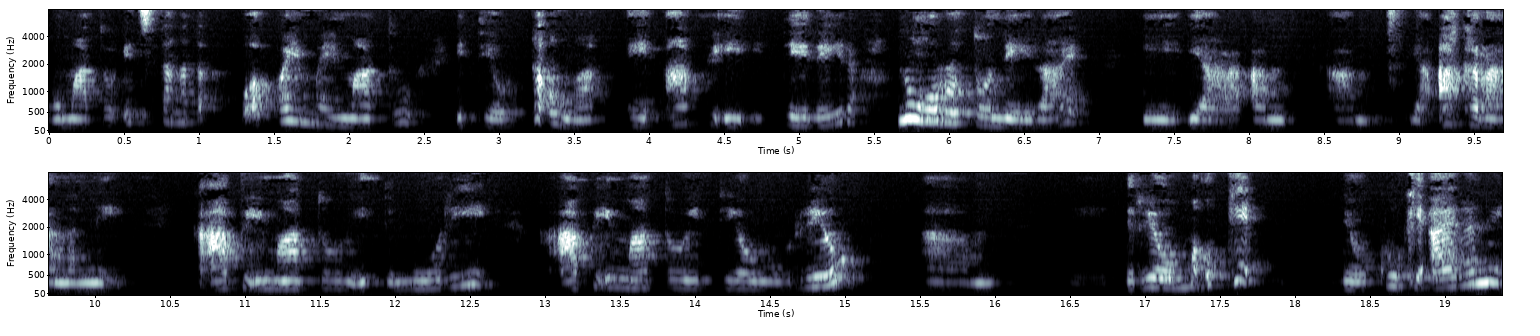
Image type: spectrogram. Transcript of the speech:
tō mātua. E te tangata o apai mai mātua i te o taunga e api i, e, i te reira, no roto nei rai i, um, um, i a, ākarana nei. Ka api i mātua i te mōri, ka api i mātua i te o reo, um, e, te reo mauke, Leo kū ki airani,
